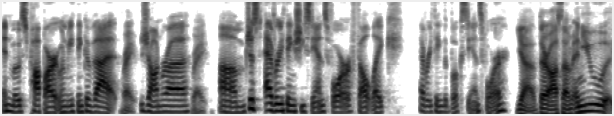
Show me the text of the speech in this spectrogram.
in most pop art when we think of that Right. genre. Right. Um, just everything she stands for felt like everything the book stands for. Yeah, they're awesome. And you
